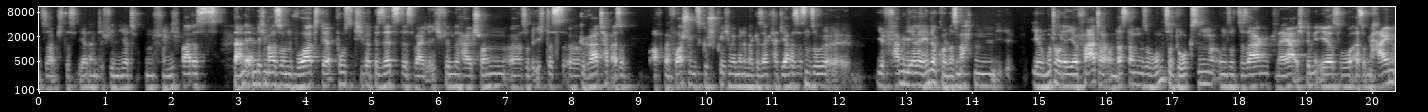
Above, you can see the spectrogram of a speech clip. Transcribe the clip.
So habe ich das eher dann definiert. Und für mich war das dann endlich mal so ein Wort, der positiver besetzt ist, weil ich finde halt schon, äh, so wie ich das äh, gehört habe, also auch bei Forschungsgesprächen, wenn man immer gesagt hat, ja, was ist denn so äh, Ihr familiärer Hintergrund? Was macht denn ihre Mutter oder ihr Vater und das dann so rumzudrucksen und sozusagen, naja, ich bin eher so, also im Heim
